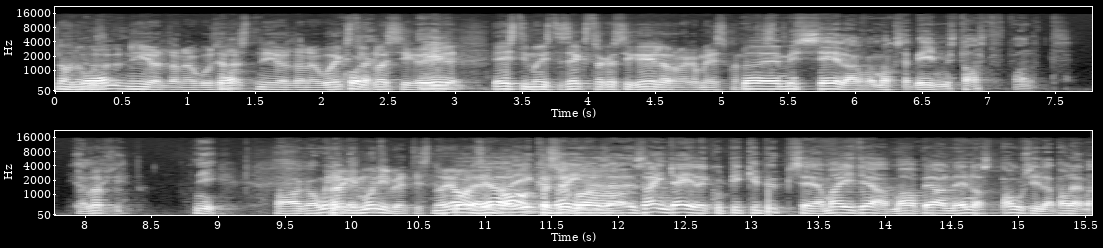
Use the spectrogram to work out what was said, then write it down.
noh, nagu no, nii-öelda nagu sellest nii-öelda nagu ekstra klassiga eel..., Eesti mõistes ekstra klassiga eelarvega meeskondadest. no mis eelarve maksab eelmist aastat vaadates? no täpselt. nii aga Unibet... räägime Unibetist, no Jaan siin pahakas sain, juba. sain täielikult pikki pükse ja ma ei tea, ma pean ennast pausile panema,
